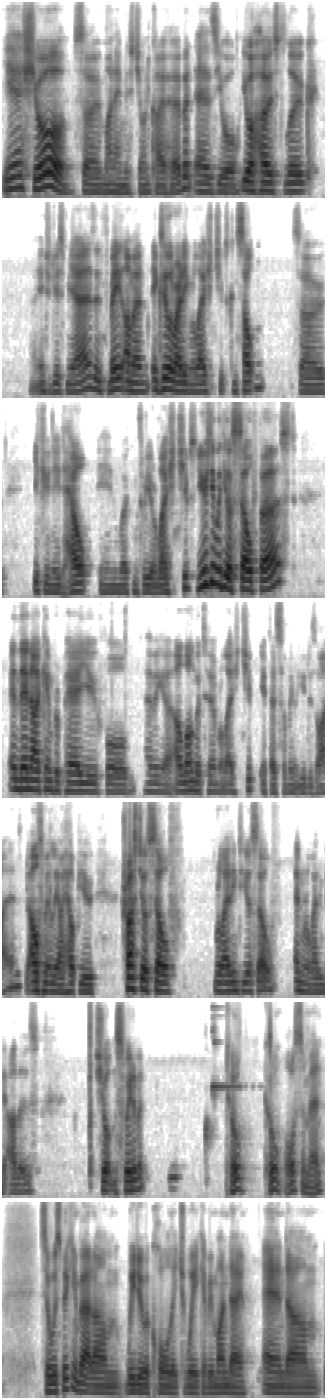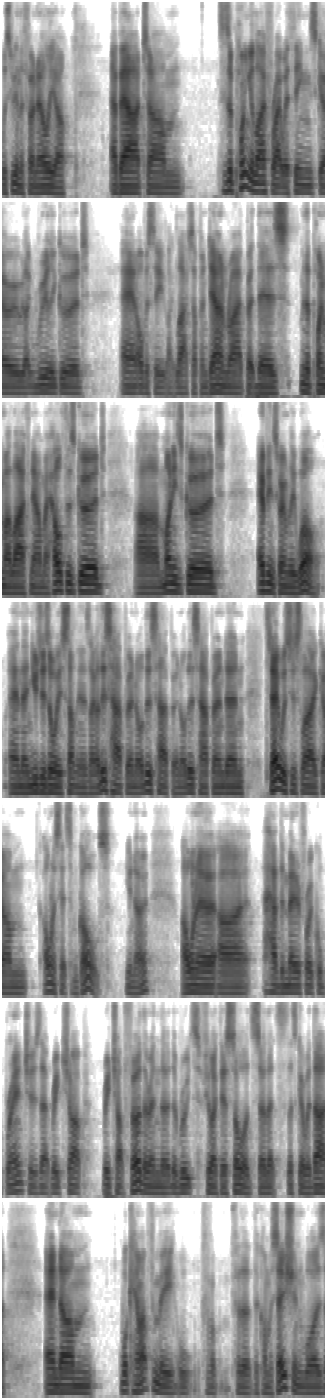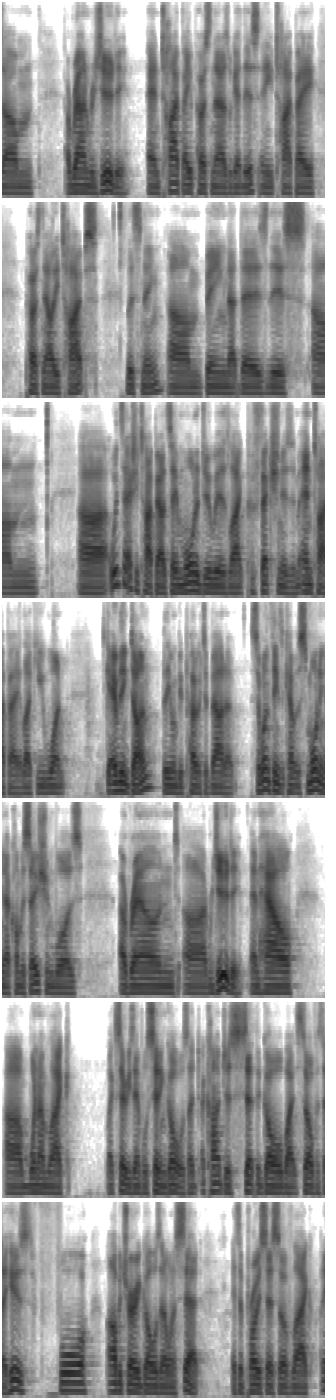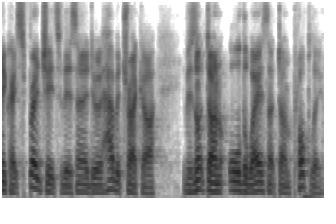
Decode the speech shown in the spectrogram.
Yeah, sure. So my name is John Kai Herbert, as your your host Luke introduced me as, and for me, I'm an exhilarating relationships consultant. So if you need help in working through your relationships, usually with yourself first, and then I can prepare you for having a, a longer term relationship if that's something that you desire. But ultimately, I help you trust yourself, relating to yourself and relating to others. Short and sweet of it. Cool, cool, awesome, man. So we're speaking about um, we do a call each week every Monday, and um, we're speaking on the phone earlier about um, there's a point in your life, right, where things go like really good, and obviously like life's up and down, right? But there's I'm the point in my life now, my health is good, uh, money's good, everything's going really well. And then usually there's always something that's like, oh, this happened, or this happened, or this happened. And today was just like, um, I want to set some goals, you know? I want to uh, have the metaphorical branches that reach up, reach up further, and the, the roots feel like they're solid. So let's let's go with that. And um, what came up for me for, for the, the conversation was um, around rigidity and type A personalities. We get this, any type A personality types listening, um, being that there's this, um, uh, I wouldn't say actually type A, I'd say more to do with like perfectionism and type A. Like you want to get everything done, but you want to be perfect about it. So one of the things that came up this morning in our conversation was around uh, rigidity and how um, when I'm like, like say for example, setting goals, I, I can't just set the goal by itself and say, here's four arbitrary goals that I want to set. It's a process of like, I need to create spreadsheets for this, and I do a habit tracker, if it's not done all the way, it's not done properly.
